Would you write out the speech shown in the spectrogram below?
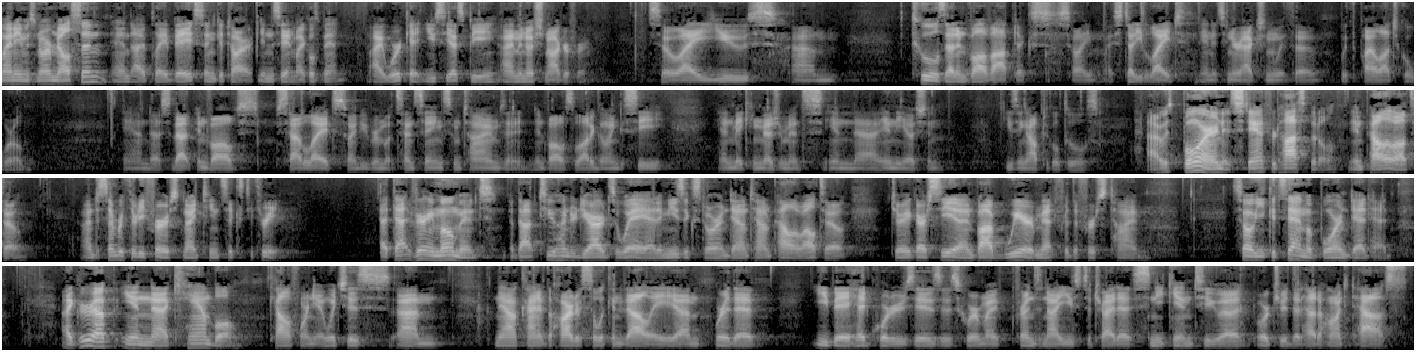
My name is Norm Nelson, and I play bass and guitar in the St. Michael's Band. I work at UCSB. I'm an oceanographer. So I use um, tools that involve optics. So I, I, study light and its interaction with, uh, with the biological world. And uh, so that involves satellites, so I do remote sensing sometimes, and it involves a lot of going to sea and making measurements in, uh, in the ocean using optical tools. I was born at Stanford Hospital in Palo Alto on December 31st, 1963. At that very moment, about 200 yards away at a music store in downtown Palo Alto, Jerry Garcia and Bob Weir met for the first time. So you could say I'm a born deadhead. I grew up in uh, Campbell, California, which is um, now kind of the heart of Silicon Valley, um, where the eBay headquarters is, is where my friends and I used to try to sneak into an orchard that had a haunted house.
